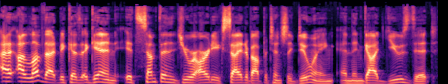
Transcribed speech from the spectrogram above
I, I love that because again, it's something that you were already excited about potentially doing, and then God used it.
